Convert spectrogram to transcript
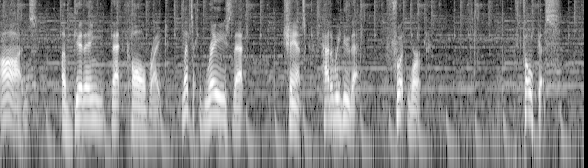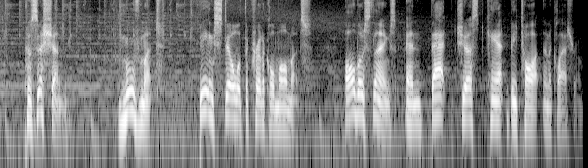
odds of getting that call right. Let's raise that chance. How do we do that? Footwork, focus, position, movement, being still at the critical moments, all those things. And that just can't be taught in a classroom.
